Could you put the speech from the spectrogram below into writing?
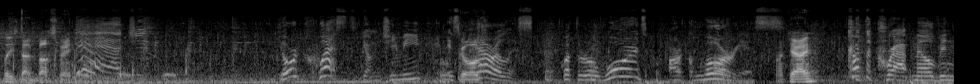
Please don't bust me. Yeah, Jim. Your quest, young Jimmy, is God. Perilous, but the rewards are glorious. Okay. Cut the crap, Melvin.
